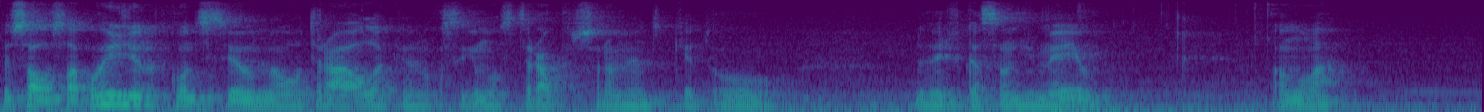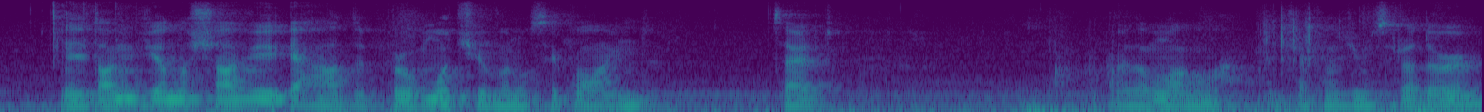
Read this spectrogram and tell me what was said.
Pessoal, só corrigindo o que aconteceu na outra aula que eu não consegui mostrar o funcionamento aqui do, do verificação de e-mail. Vamos lá. Ele estava enviando a chave errada por algum motivo, eu não sei qual ainda. Certo? Mas vamos lá, vamos lá. Entrar aqui no administrador.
